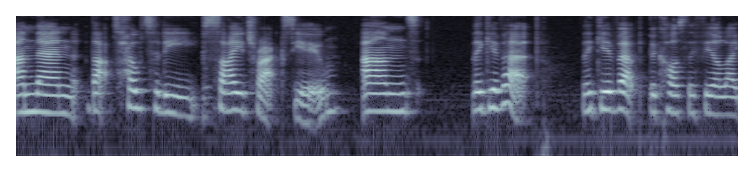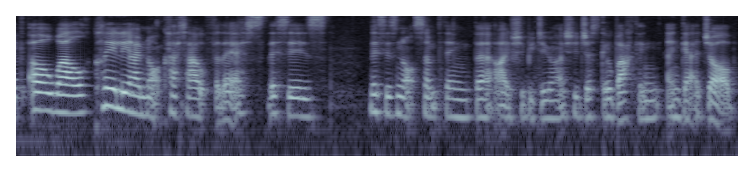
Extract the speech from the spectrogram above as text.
and then that totally sidetracks you and they give up. They give up because they feel like, oh well, clearly I'm not cut out for this. This is this is not something that I should be doing. I should just go back and, and get a job.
